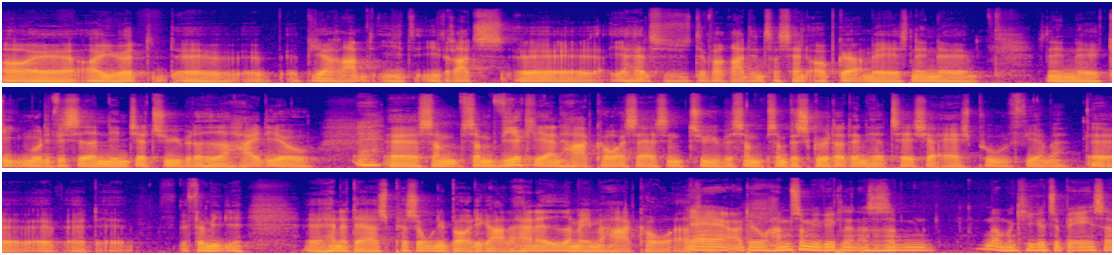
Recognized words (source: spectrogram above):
og, øh, og i øvrigt øh, bliver ramt i et, i et ret, øh, jeg altid synes, det var ret interessant opgør med sådan en, øh, sådan en øh, genmodificeret ninja-type, der hedder Hideo, ja. øh, som, som virkelig er en hardcore assassin-type, som, som beskytter den her Tesha Ashpool-firma. Ja. Øh, øh, øh, familie. Øh, han er deres personlige bodyguard, og han er med med hardcore. Altså. Ja, ja, og det er jo ham, som i virkeligheden, altså så, når man kigger tilbage, så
